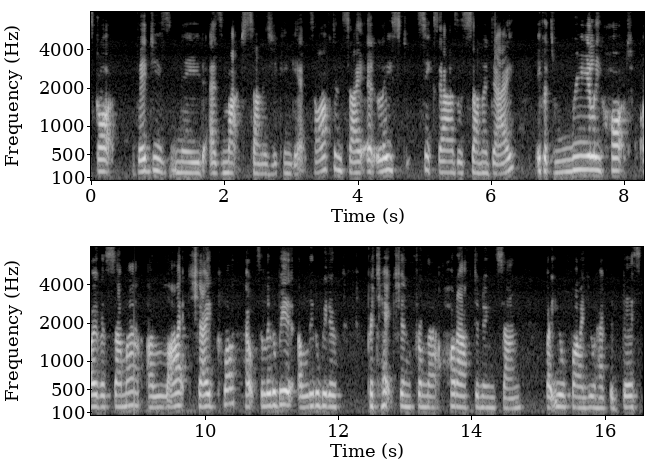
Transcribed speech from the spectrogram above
Scott, veggies need as much sun as you can get. So I often say at least six hours of sun a day. If it's really hot over summer, a light shade cloth helps a little bit, a little bit of protection from that hot afternoon sun, but you'll find you'll have the best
